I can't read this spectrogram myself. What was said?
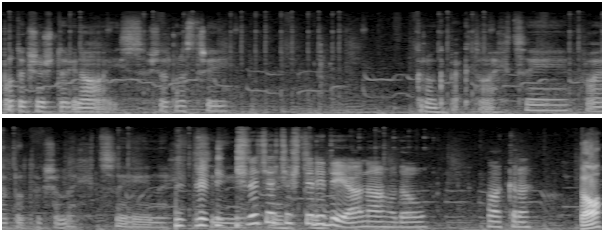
Protection 4, nice. Sharpness 3. Knockback to nechci. Fire Protection nechci, nechci. Vyšli tě ještě nechci. 4 dia náhodou. Lakre. Co?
